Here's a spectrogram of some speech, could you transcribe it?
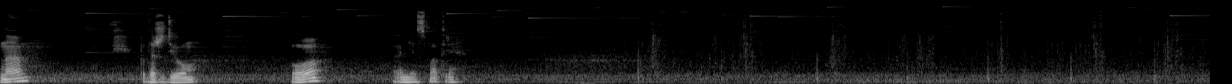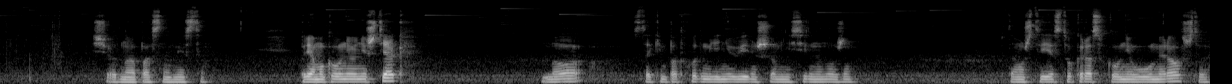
Ладно. Подождем. О, а нет, смотри. Еще одно опасное место. Прямо около него ништяк. Но с таким подходом я не уверен, что он мне сильно нужен. Потому что я столько раз около него умирал, что...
